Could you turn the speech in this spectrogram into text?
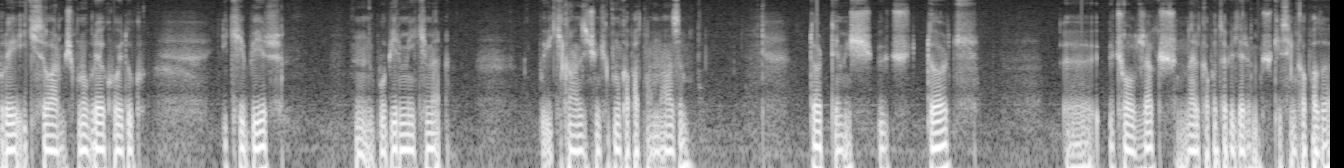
burayı. İkisi varmış. Bunu buraya koyduk. 2 1 hmm, bu 1 mi 2 mi? Bu iki kanzi çünkü bunu kapatmam lazım. 4 demiş. 3, 4. 3 olacak. Şunları kapatabilirim. Şu kesin kapalı.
